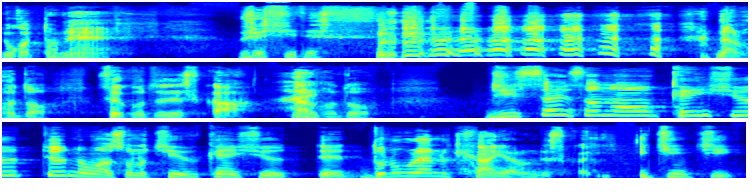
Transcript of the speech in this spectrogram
よかったね。嬉しいです。なるほど。そういうことですか。なるほど。実際その研修っていうのは、そのチーフ研修ってどのぐらいの期間やるんですか？一日？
